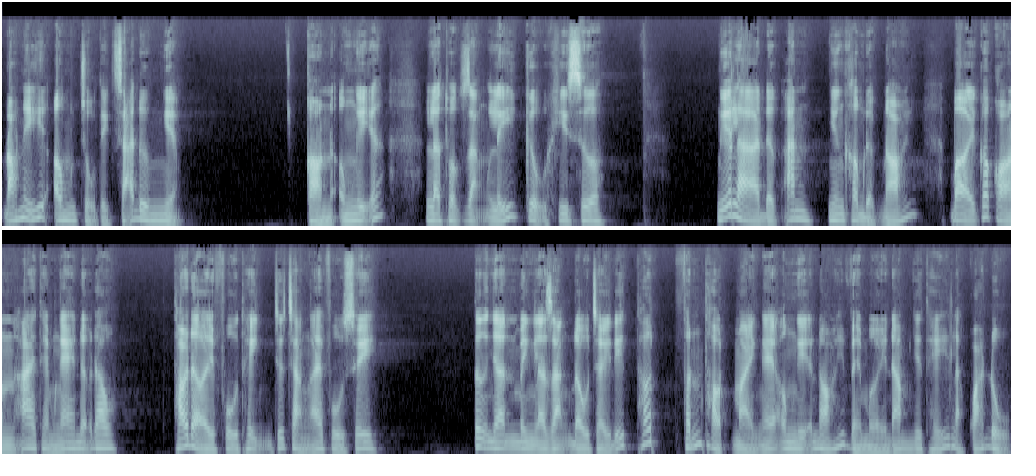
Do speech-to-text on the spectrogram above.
đón ý ông chủ tịch xã đương nhiệm. Còn ông Nghĩa là thuộc dạng lý cựu khi xưa. Nghĩa là được ăn nhưng không được nói. Bởi có còn ai thèm nghe nữa đâu. Thói đời phù thịnh chứ chẳng ai phù suy. Tự nhận mình là dạng đầu chảy đít thớt. Phấn thọt mải nghe ông Nghĩa nói về 10 năm như thế là quá đủ.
